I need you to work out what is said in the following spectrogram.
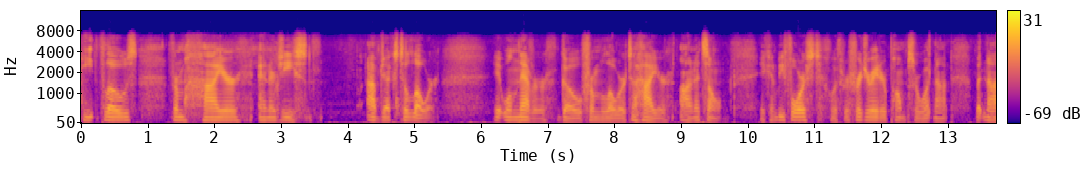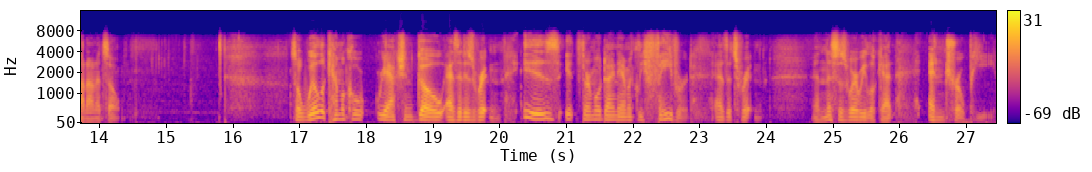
Heat flows from higher energy objects to lower. It will never go from lower to higher on its own. It can be forced with refrigerator pumps or whatnot, but not on its own. So will a chemical reaction go as it is written? Is it thermodynamically favored as it's written? And this is where we look at entropy.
